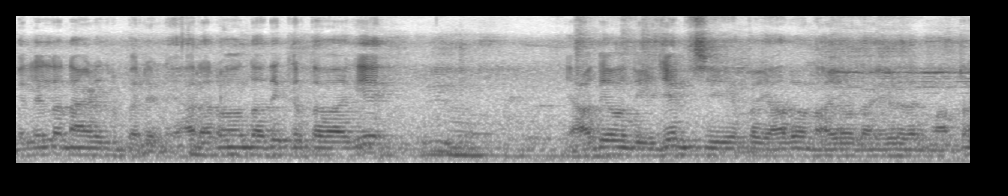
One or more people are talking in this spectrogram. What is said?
ಬೆಲೆ ಇಲ್ಲ ನಾವು ಹೇಳಿದ್ರು ಬೆಲೆ ಇಲ್ಲ ಯಾರ್ಯಾರೋ ಒಂದು ಅಧಿಕೃತವಾಗಿ ಯಾವುದೇ ಒಂದು ಏಜೆನ್ಸಿ ಅಥವಾ ಯಾವುದೋ ಒಂದು ಆಯೋಗ ಹೇಳಿದಾಗ ಮಾತ್ರ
